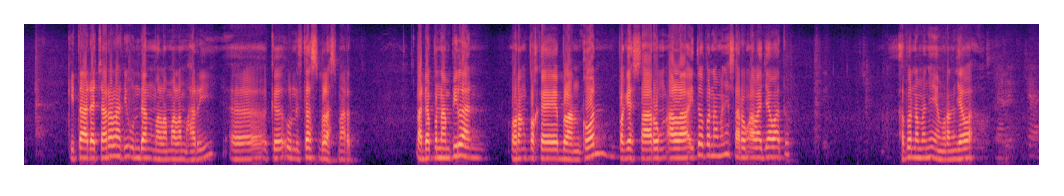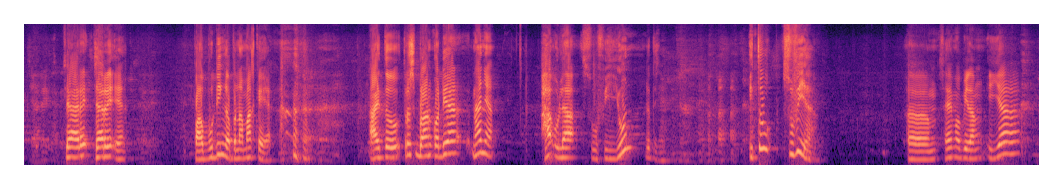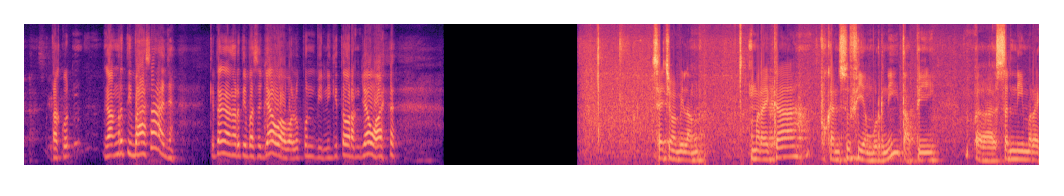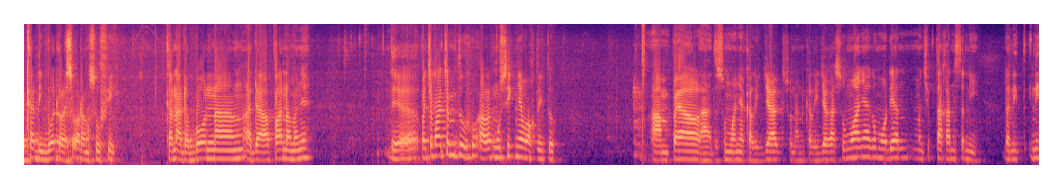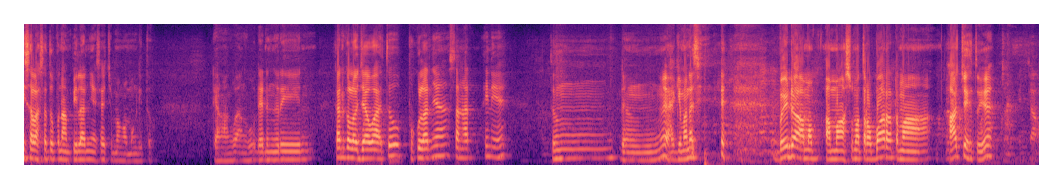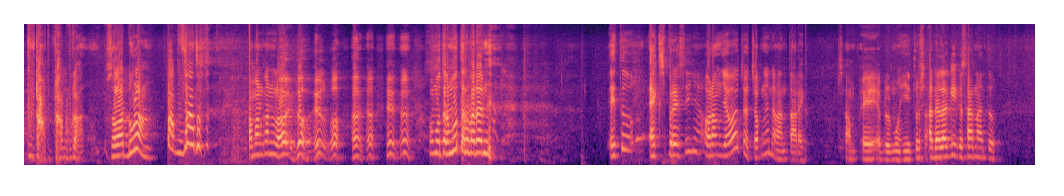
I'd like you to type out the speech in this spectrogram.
Kita ada cara lah diundang malam-malam hari uh, ke Universitas 11 Maret. Ada penampilan orang pakai belangkon pakai sarung ala itu apa namanya sarung ala Jawa tuh apa namanya yang orang Jawa Jari, jari ya. Pak Budi nggak pernah make ya. ah itu terus Blanko dia nanya, haula sufiyun katanya. Itu sufi ya? Um, saya mau bilang iya, takut nggak ngerti bahasanya. Kita nggak ngerti bahasa Jawa, walaupun bini kita orang Jawa. Saya cuma bilang mereka bukan sufi yang murni, tapi uh, seni mereka dibuat oleh seorang sufi. Kan ada bonang, ada apa namanya? Ya, macam-macam tuh alat musiknya waktu itu. Ampel, nah itu semuanya Kalijak, Sunan Kalijaga, semuanya kemudian menciptakan seni. Dan itu, ini salah satu penampilannya, saya cuma ngomong gitu. Dia ngangguk-ngangguk, dia dengerin. Kan kalau Jawa itu pukulannya sangat ini ya, deng, deng, ya gimana sih? beda sama sama Sumatera Barat sama Aceh itu ya. Salat dulang, tak tuh. Aman kan loh, loh, loh, muter-muter badannya. Itu ekspresinya orang Jawa cocoknya dengan tarik sampai Abdul Muhi terus ada lagi ke sana tuh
